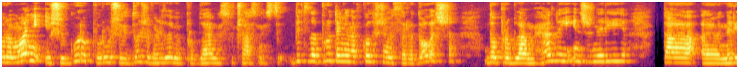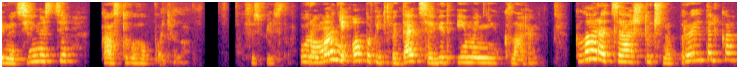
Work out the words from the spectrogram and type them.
у романі Ішигуру порушує дуже важливі проблеми сучасності: від забруднення навколишнього середовища до проблем генної інженерії та е, нерівноцільності кастового поділу суспільства. У романі оповідь ведеться від імені Клари. Клара це штучна приятелька,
